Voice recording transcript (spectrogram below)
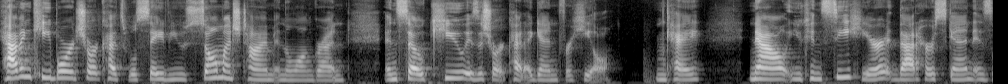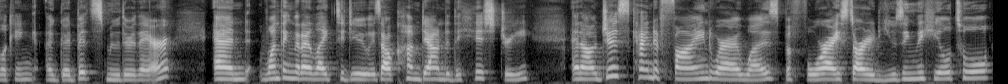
Having keyboard shortcuts will save you so much time in the long run. And so Q is a shortcut again for heal. Okay. Now you can see here that her skin is looking a good bit smoother there. And one thing that I like to do is I'll come down to the history and I'll just kind of find where I was before I started using the heal tool.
